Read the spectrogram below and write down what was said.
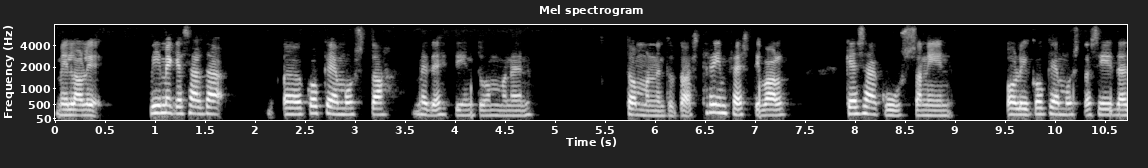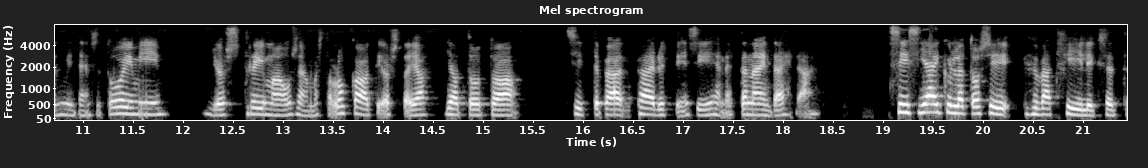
meillä oli viime kesältä kokemusta. Me tehtiin tuommoinen tuommoinen tota Stream Festival kesäkuussa, niin oli kokemusta siitä, että miten se toimii, jos striimaa useammasta lokaatiosta ja, ja tota, sitten päädyttiin siihen, että näin tehdään. Siis jäi kyllä tosi hyvät fiilikset,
